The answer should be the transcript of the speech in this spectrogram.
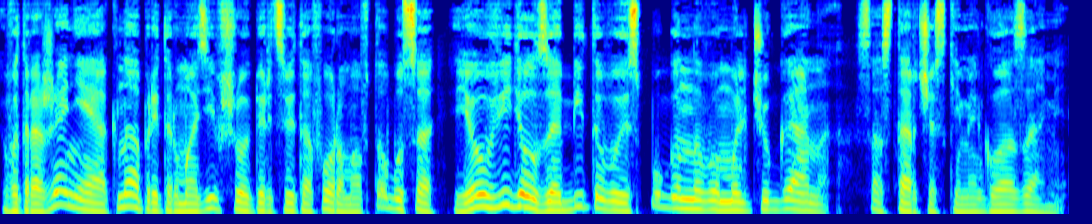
В отражении окна притормозившего перед светофором автобуса я увидел забитого испуганного мальчугана со старческими глазами.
